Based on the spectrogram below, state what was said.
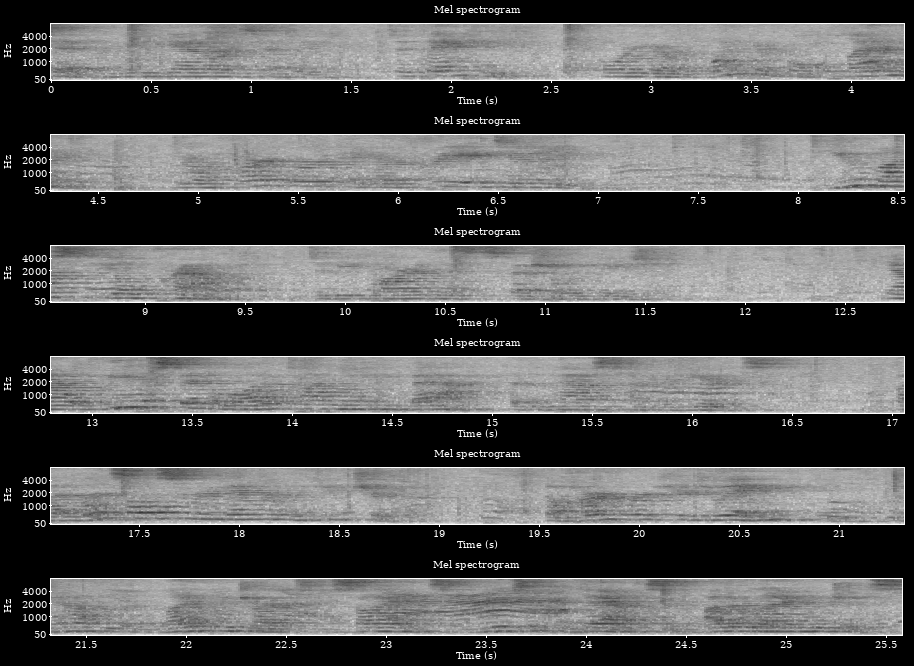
Said when we began our assembly, to thank you for your wonderful planning, your hard work, and your creativity. You must feel proud to be part of this special occasion. Now, we have spent a lot of time looking back at the past hundred years, but let's also remember the future. The hard work you're doing in math and language arts and science and music and dance and other languages.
